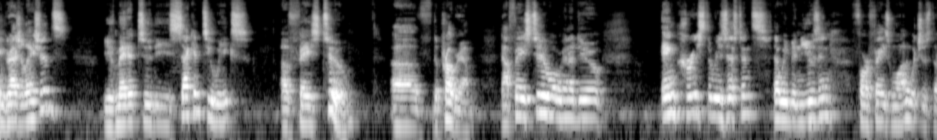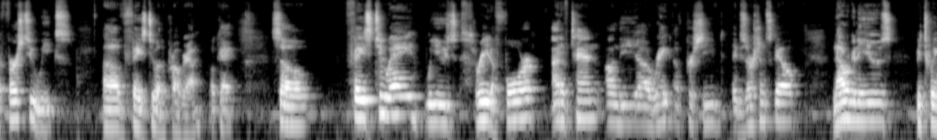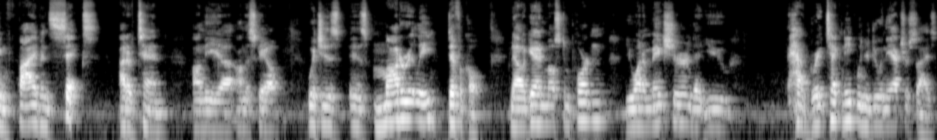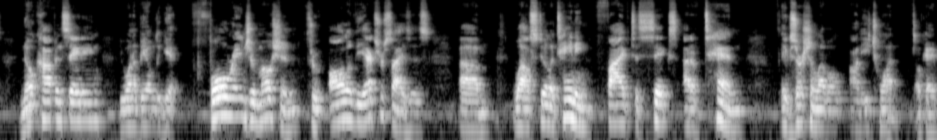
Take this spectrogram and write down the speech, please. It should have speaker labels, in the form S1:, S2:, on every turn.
S1: congratulations. You've made it to the second two weeks of phase two of the program. Now, phase two, what we're going to do, increase the resistance that we've been using for phase one, which is the first two weeks of phase two of the program. Okay. So, phase 2A, we use three to four out of 10 on the uh, rate of perceived exertion scale. Now we're going to use between five and six out of 10 on the uh, on the scale, which is is moderately difficult. Now, again, most important, you want to make sure that you have great technique when you're doing the exercise. No compensating. You want to be able to get full range of motion through all of the exercises um, while still attaining five to six out of 10 exertion level on each one. Okay.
